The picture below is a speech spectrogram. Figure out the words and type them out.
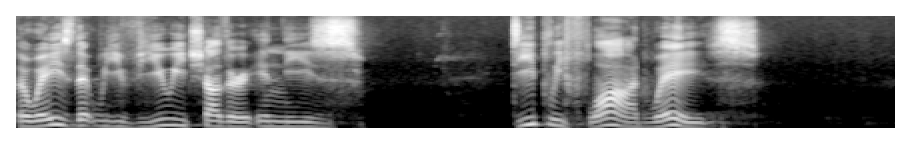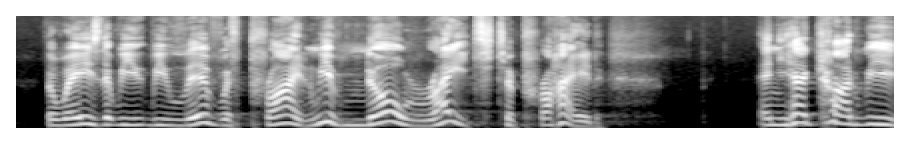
the ways that we view each other in these deeply flawed ways, the ways that we, we live with pride, and we have no right to pride. And yet, God, we,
